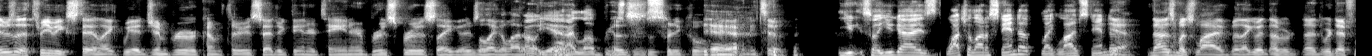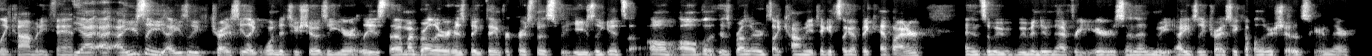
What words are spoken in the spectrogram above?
there's a three week stint. Like we had Jim Breuer come through, Cedric the Entertainer, Bruce Bruce. Like there's a, like a lot of oh people. yeah, I love it Bruce. was, it was pretty cool. Yeah, yeah. me too. You so you guys watch a lot of stand up, like live stand up? yeah, not as much live, but like we're, uh, we're definitely comedy fans. Yeah, I, I usually I usually try to see like one to two shows a year at least. Uh, my brother, his big thing for Christmas, he usually gets all all of his brothers like comedy tickets, like a big headliner, and so we we've been doing that for years. And then we I usually try to see a couple other shows here and there.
